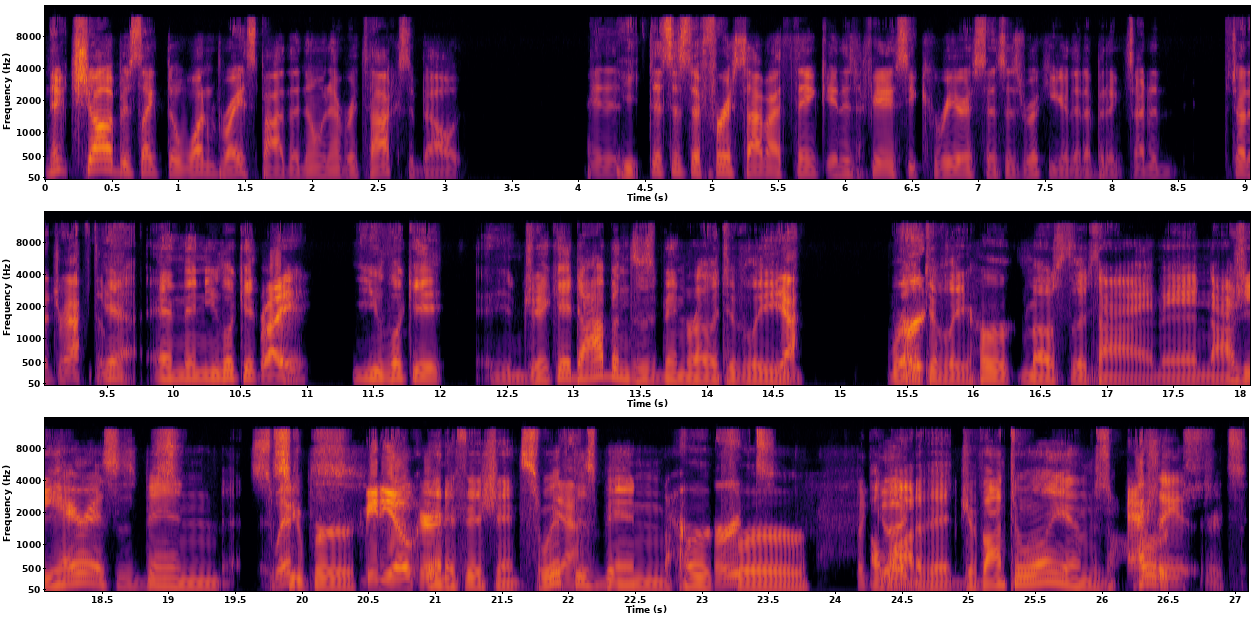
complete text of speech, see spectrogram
Nick Chubb is like the one bright spot that no one ever talks about. And it- Ye- this is the first time I think in his fantasy career since his rookie year that I've been excited to try to draft him. yeah, and then you look at Right? You look at J.K. Dobbins has been relatively Yeah. relatively hurt. most of the time, and Najee Harris has been Swift, super Mediocre. inefficient. Swift Yeah. has been hurt, Hurt, for a good. lot of it. Javonte Williams Actually, hurt. Hurts.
